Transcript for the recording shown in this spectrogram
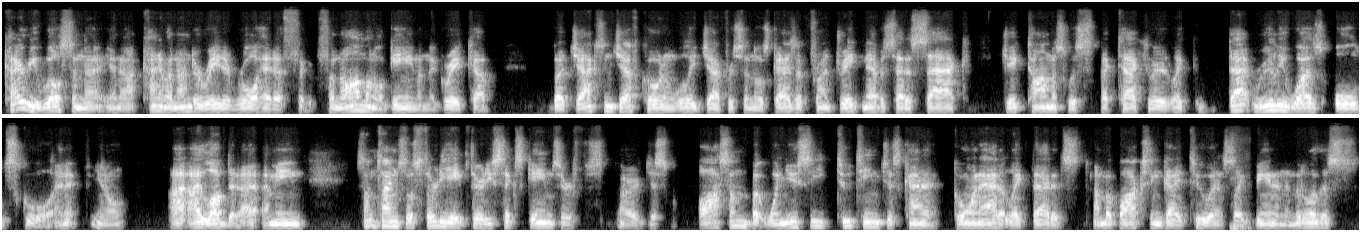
Kyrie Wilson, uh, in a kind of an underrated role, had a ph- phenomenal game in the Grey Cup. But Jackson Jeffcoat and Willie Jefferson, those guys up front, Drake Nevis had a sack. Jake Thomas was spectacular. Like that really was old school. And it, you know, I, I loved it. I, I mean, sometimes those 38 36 games are are just awesome but when you see two teams just kind of going at it like that it's i'm a boxing guy too and it's like being in the middle of this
